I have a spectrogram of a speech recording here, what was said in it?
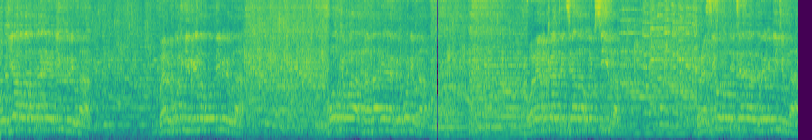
Лук'янова Наталія Вікторівна, Вергун Ірина Володимирівна, Волкова Наталія Григорівна. Горенка Тетяна Олексіївна. Красилова Тетяна Леонідівна.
